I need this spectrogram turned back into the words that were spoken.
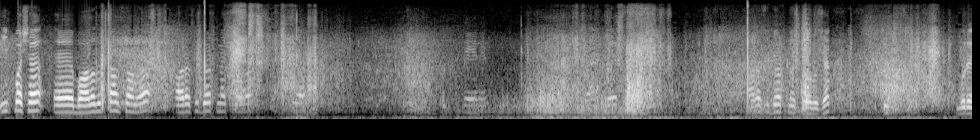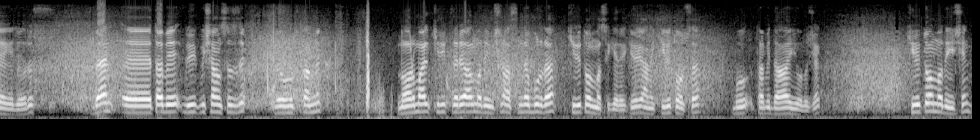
İlk başa e, bağladıktan sonra arası 4 metre olan sahnenin arası 4 metre olacak. Buraya geliyoruz. Ben e, tabi büyük bir şanssızlık ve unutkanlık normal kilitleri almadığım için aslında burada kilit olması gerekiyor. Yani kilit olsa bu tabi daha iyi olacak. Kilit olmadığı için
